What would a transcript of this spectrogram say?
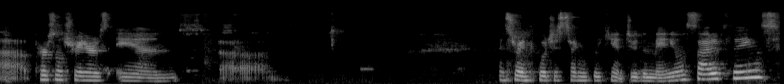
Uh, personal trainers and um, and strength coaches technically can't do the manual side of things.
